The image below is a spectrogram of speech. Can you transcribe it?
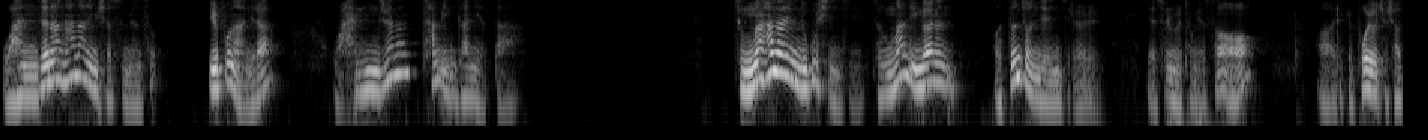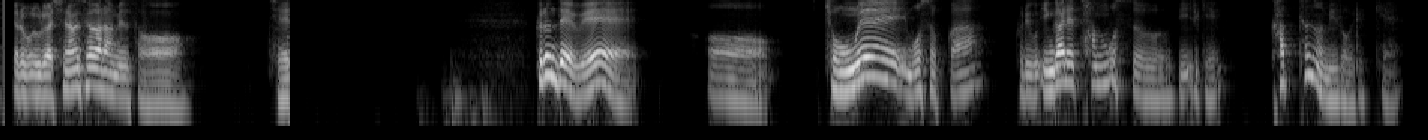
완전한 하나님이셨으면서 일뿐 아니라 완전한 참 인간이었다. 정말 하나님이 누구신지, 정말 인간은 어떤 존재인지를 예수님을 통해서 어, 이렇게 보여주셨다. 여러분, 우리가 신앙생활 하면서 제 그런데 왜, 어, 종의 모습과 그리고 인간의 참 모습이 이렇게 같은 의미로 이렇게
